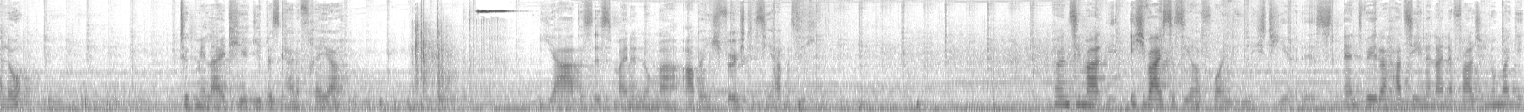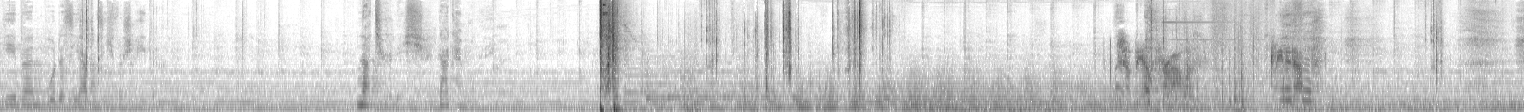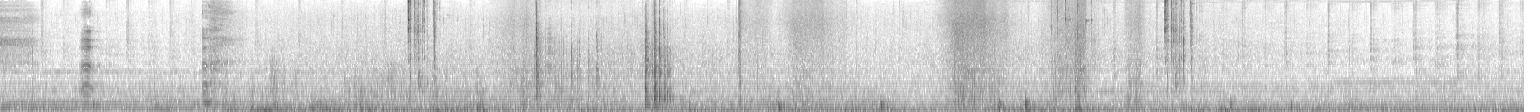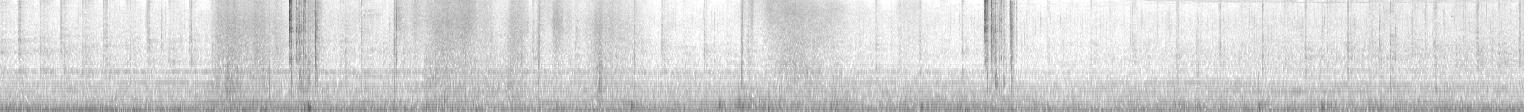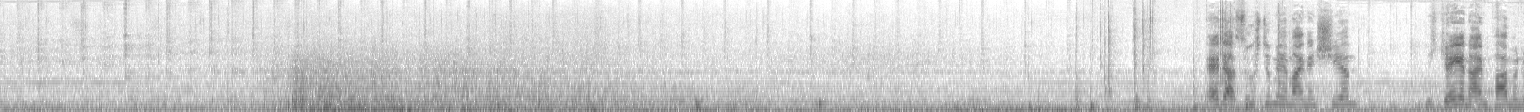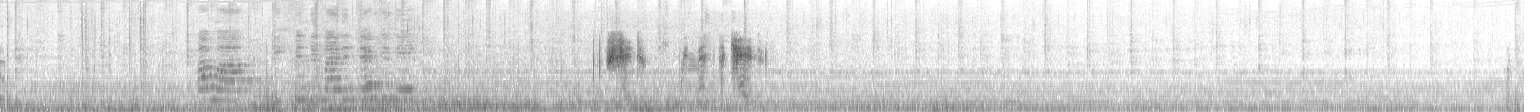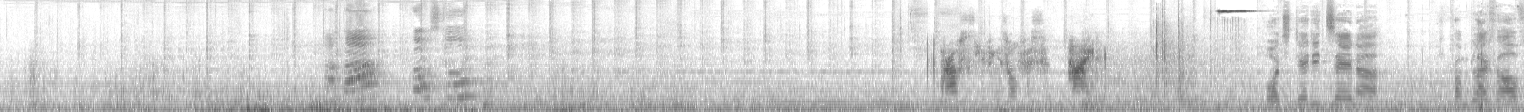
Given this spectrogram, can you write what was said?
Hallo? Tut mir leid, hier gibt es keine Freya. Ja, das ist meine Nummer, aber ich fürchte, Sie haben sich... Hören Sie mal, ich weiß, dass Ihre Freundin nicht hier ist. Entweder hat sie Ihnen eine falsche Nummer gegeben oder Sie haben sich verschrieben. Natürlich, gar kein Problem. She'll be up for hours. Clean it up. Edda, suchst du mir meinen Schirm? Ich gehe in ein paar Minuten. Zehner. Ich komme gleich rauf.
